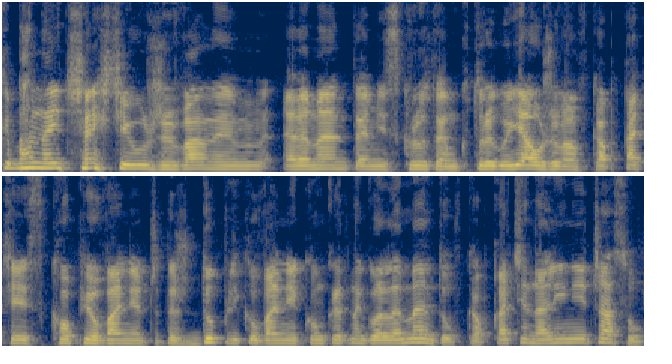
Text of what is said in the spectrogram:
Chyba najczęściej używanym elementem i skrótem, którego ja używam w CapCutie jest kopiowanie czy też duplikowanie konkretnego elementu w CapCutie na linii czasu.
